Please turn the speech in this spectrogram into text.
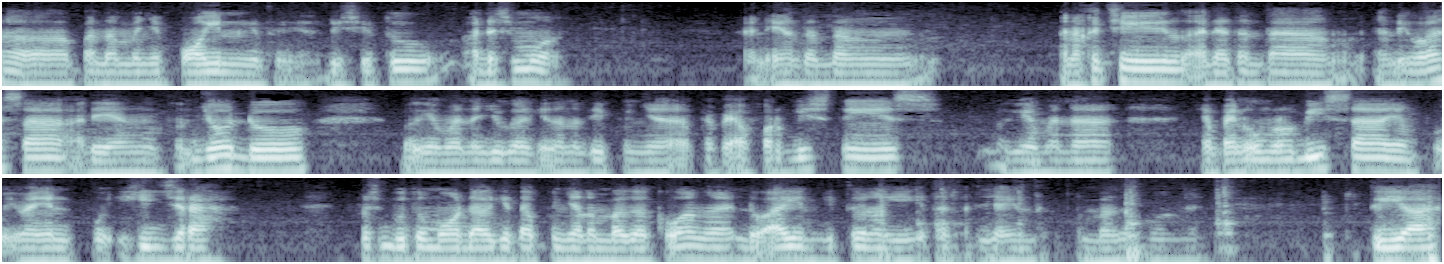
uh, apa namanya poin gitu ya. Di situ ada semua. Ada yang tentang anak kecil ada tentang yang dewasa ada yang jodoh bagaimana juga kita nanti punya PPA for business bagaimana yang pengen umroh bisa yang pengen hijrah terus butuh modal kita punya lembaga keuangan doain gitu lagi kita kerjain lembaga keuangan gitu ya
